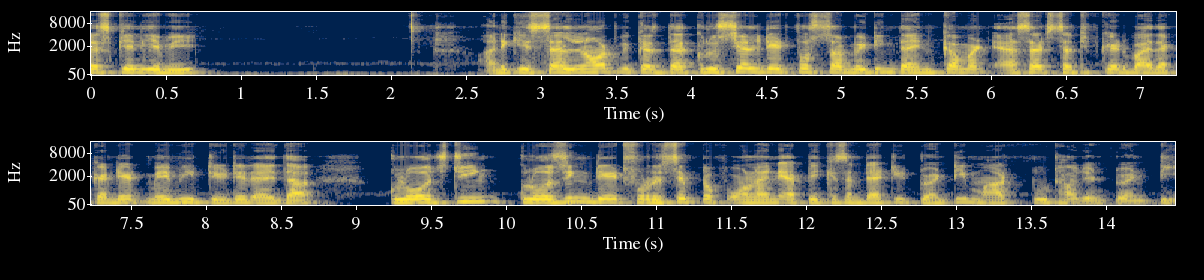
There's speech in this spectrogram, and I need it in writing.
एस के लिए भी। यानी कि सेल note because the crucial date for submitting the income and asset certificate by the candidate may be treated as the closing closing date for receipt of online application date is twenty March two thousand twenty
